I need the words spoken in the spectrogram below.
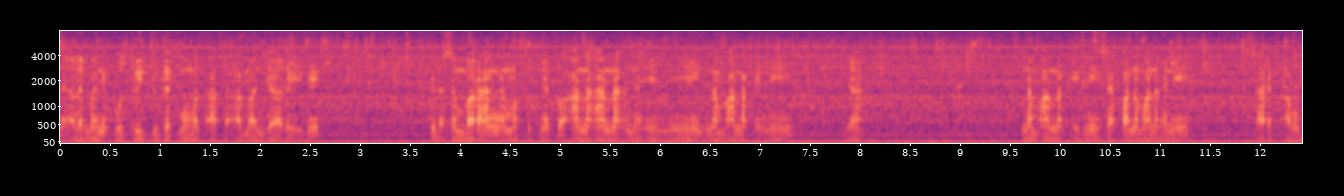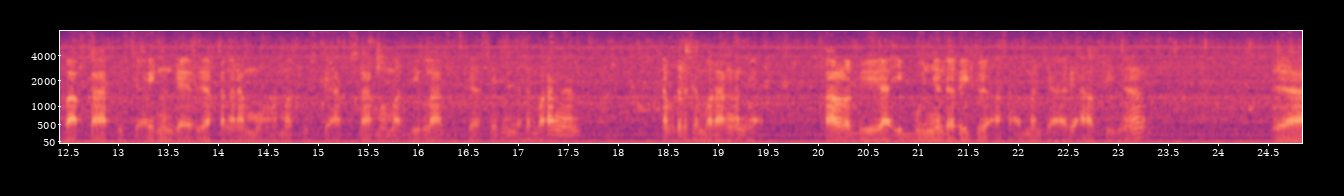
ya, Alimah ini putri Judet Muhammad Arsat Al-Banjari ini tidak sembarangan maksudnya tuh anak-anaknya ini enam anak ini ya enam anak ini siapa enam anak ini Sarif Abu Bakar, Gusti Ainun Jairiyah, Pangeran Muhammad, Gusti Aksa, Muhammad Dila, Gusti Aksa ini tidak sembarangan. Kenapa tidak sembarangan ya? Kalau dia ibunya dari Julia Asal Manjari artinya ya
